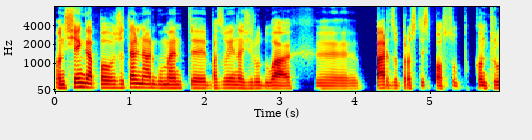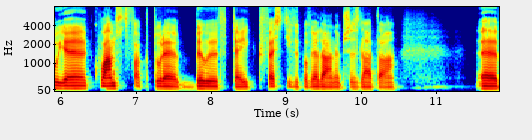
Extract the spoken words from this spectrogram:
On sięga po rzetelne argumenty, bazuje na źródłach, y, bardzo prosty sposób kontruje kłamstwa, które były w tej kwestii wypowiadane przez lata. E,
